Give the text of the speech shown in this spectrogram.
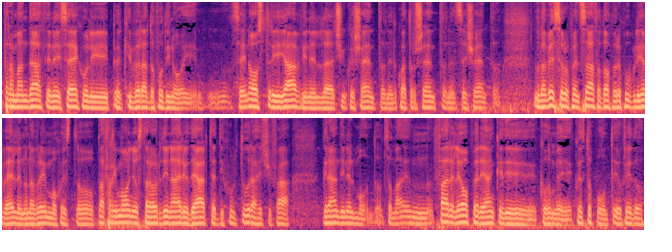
tramandate nei secoli per chi verrà dopo di noi. Se i nostri avi nel 500, nel 400, nel 600 non avessero pensato ad opere pubbliche belle non avremmo questo patrimonio straordinario di arte e di cultura che ci fa grandi nel mondo. Insomma, ehm, fare le opere anche di, come questo ponte io credo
